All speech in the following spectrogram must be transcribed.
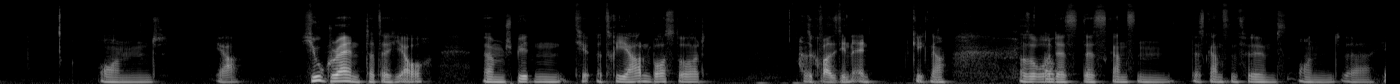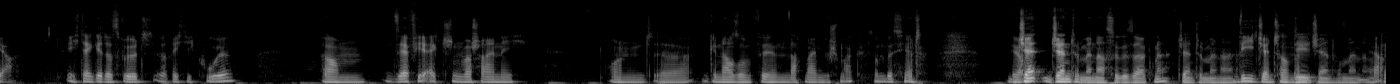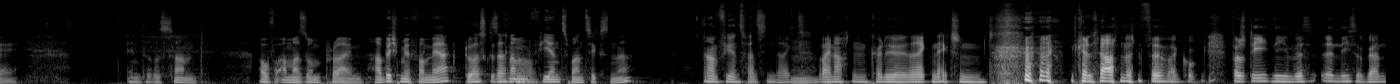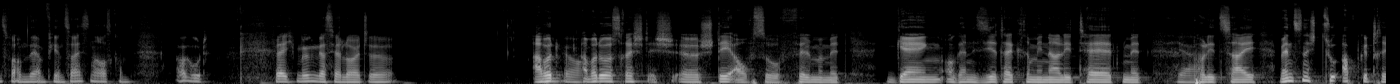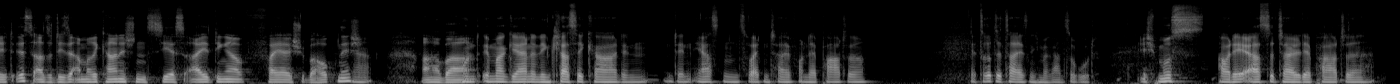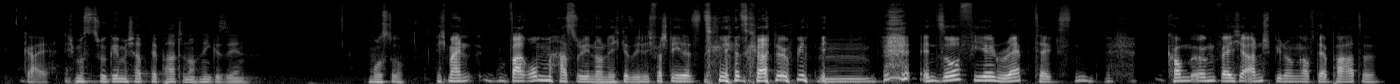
und ja, Hugh Grant tatsächlich auch. Ähm, spielt einen äh, Triadenboss dort. Also quasi den Endgegner. Also Oh. des, des, ganzen, des ganzen Films. Und äh, ja, ich denke, das wird richtig cool. Ähm, sehr viel Action wahrscheinlich. Und äh, genauso ein Film nach meinem Geschmack, so ein bisschen. Ja. Gen Gentleman hast du gesagt, ne? Gentleman. heißt- The Gentleman. Die Gentleman, Ja. okay. Interessant. Auf Amazon Prime. Habe ich mir vermerkt, du hast gesagt am Genau. 24. ne? Am 24. direkt. Mhm. Weihnachten könnt ihr direkt einen Action geladenen Film angucken. Verstehe ich nicht, äh, nicht so ganz, warum der am 24. rauskommt. Aber gut. Vielleicht mögen das ja Leute. Aber, Ja. aber du hast recht, ich äh, stehe auf so Filme mit Gang, organisierter Kriminalität, mit Ja, Polizei. Wenn es nicht zu abgedreht ist, also diese amerikanischen CSI-Dinger feiere ich überhaupt nicht. ja. Aber Und immer gerne den Klassiker, den, den ersten und zweiten Teil von der Pate. Der dritte Teil ist nicht mehr ganz so gut. ich muss, Aber der erste Teil der Pate, geil. ich muss zugeben, ich habe der Pate noch nie gesehen. Musst du. Ich meine, warum hast du ihn noch nicht gesehen? Ich verstehe jetzt, jetzt gerade irgendwie nicht. Mm, In so vielen Rap-Texten kommen irgendwelche Anspielungen auf der Pate.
